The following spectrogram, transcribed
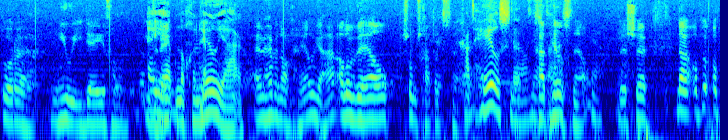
door eh, nieuwe ideeën van iedereen. En je hebt nog een heel jaar. En we hebben nog een heel jaar, alhoewel soms gaat het snel. Gaat heel snel. Het gaat heel snel. Ja. Dus uh, nou, op, op,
